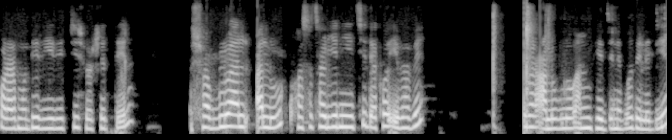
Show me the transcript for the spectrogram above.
কড়ার মধ্যে দিয়ে দিচ্ছি সর্ষের তেল। সবগুলো আলু খোসা ছাড়িয়ে নিয়েছি, দেখো এভাবে। এবার আলুগুলো আমি ভেজে নেব তেলে দিয়ে।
